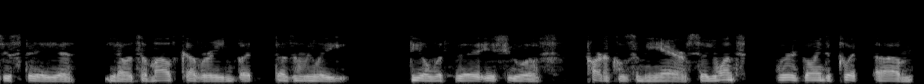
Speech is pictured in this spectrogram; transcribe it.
just a uh, you know, it's a mouth covering, but doesn't really deal with the issue of particles in the air. So you want, we're going to put um,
